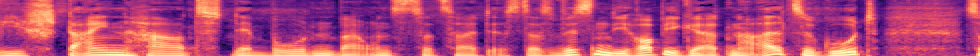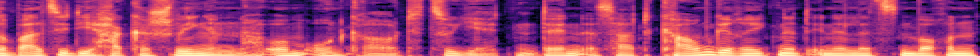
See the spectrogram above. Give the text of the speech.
wie steinhart der Boden bei uns zurzeit ist. Das wissen die Hobbygärtner allzu gut, sobald sie die Hacke schwingen, um Unkraut zu jäten. Denn es hat kaum geregnet in den letzten Wochen.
